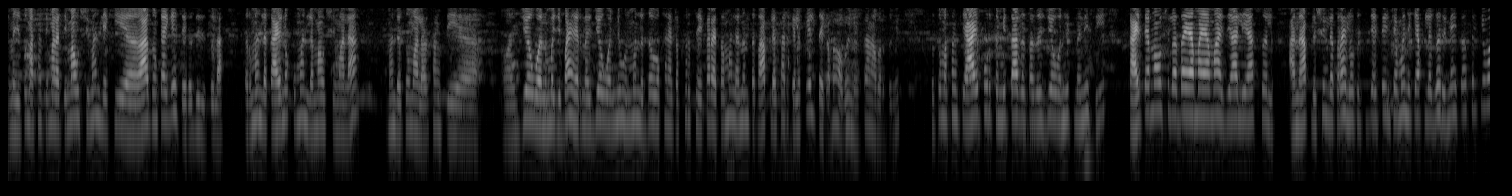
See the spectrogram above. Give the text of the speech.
म्हणजे तुम्हाला सांगते मला ती मावशी म्हणले की अं, अजून काय घ्यायचंय का दिदी तुला? तर म्हणलं काय नको म्हणलं मावशी मला. म्हणलं तुम्हाला सांगते जेवण म्हणजे बाहेरनं जेवण नेऊन म्हणलं दवाखान्याचा खर्च हे करायचा म्हणल्यानंतर आपल्यासारख्याला पेलतंय का? भाऊ बहिणी सांगा बरं तुम्ही. तर तुम्हाला सांगते आईपुरतं मी ताजं ताजं जेवण इथनं नेती. काय त्या मावशीला दया माया माझी आली असेल आणि आपलं शिल्लक राहिलं होतं तिच्या त्यांच्या म्हणे की आपल्या घरी न्यायचं असेल किंवा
